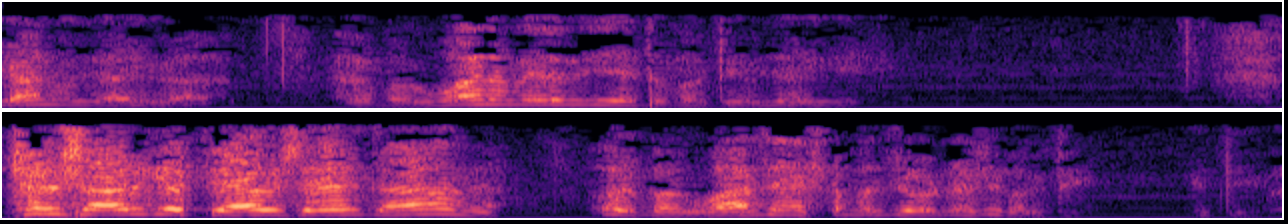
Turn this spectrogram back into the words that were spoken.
ज्ञान हो जाएगा भगवान मेरे लिए तो भक्ति हो जाएगी। संसार के त्याग से ज्ञान और भगवान से समझ जोड़ने से भक्ति। इतनी बात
